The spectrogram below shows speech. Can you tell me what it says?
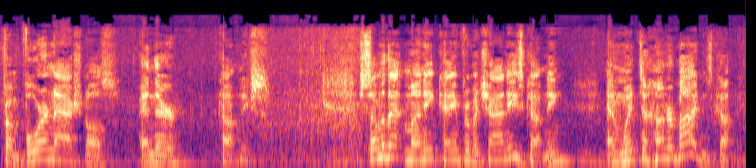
from foreign nationals and their companies. Some of that money came from a Chinese company and went to Hunter Biden's company.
